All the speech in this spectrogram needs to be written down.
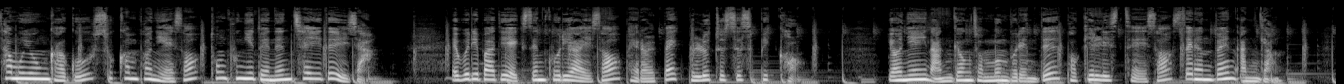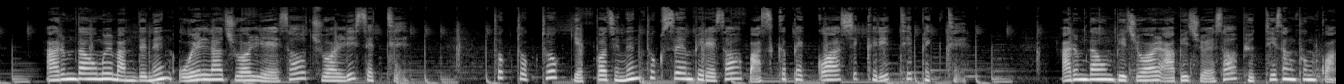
사무용 가구 수컴퍼니에서 통풍이 되는 체이드 의자. 에브리바디 엑센코리아에서 배럴백 블루투스 스피커. 연예인 안경 전문 브랜드 버킷리스트에서 세련된 안경. 아름다움을 만드는 오엘라 주얼리에서 주얼리 세트. 톡톡톡 예뻐지는 톡스앰필에서 마스크팩과 시크릿 티팩트. 아름다운 비주얼 아비주에서 뷰티 상품권.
